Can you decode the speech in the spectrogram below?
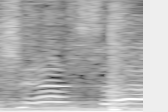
chance I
